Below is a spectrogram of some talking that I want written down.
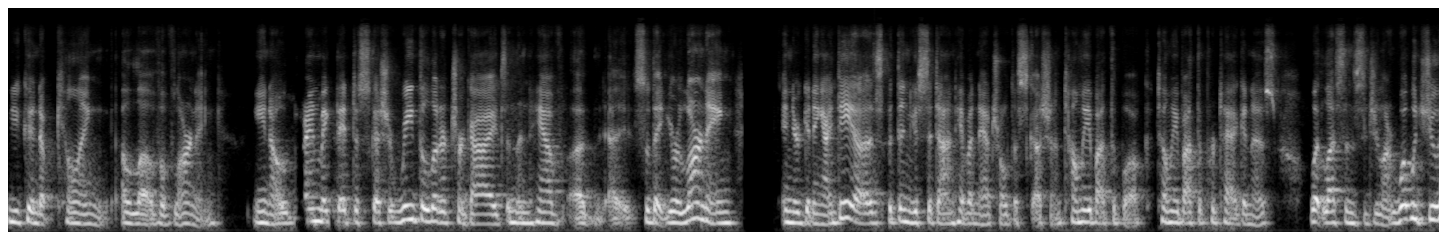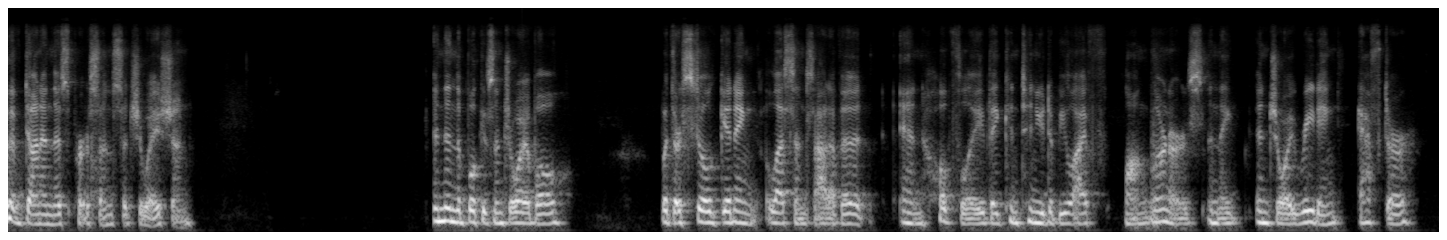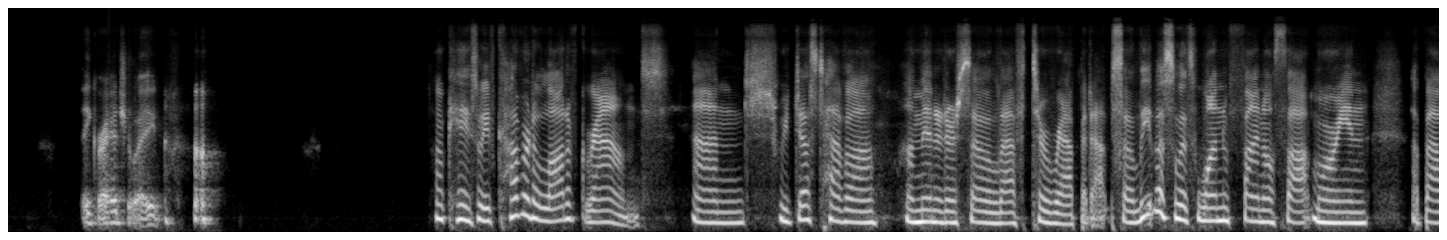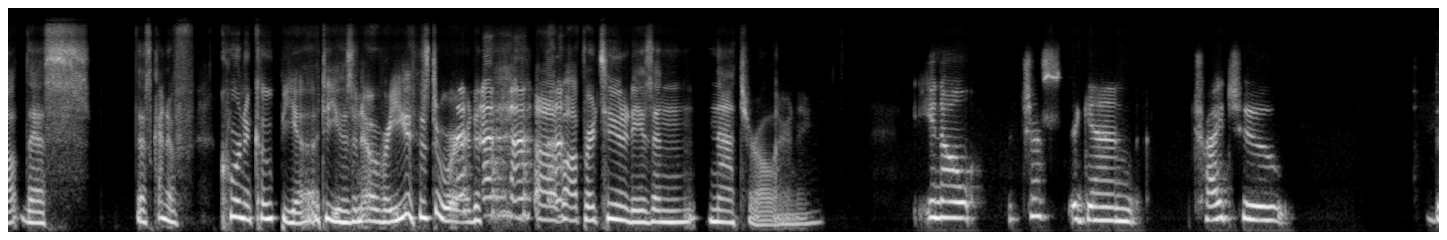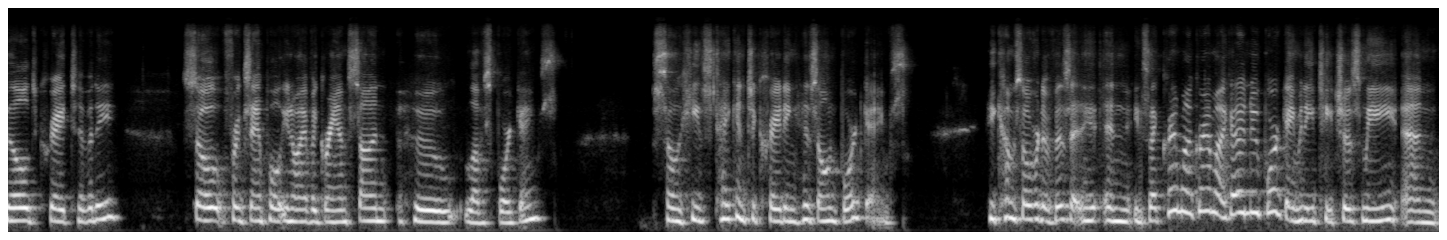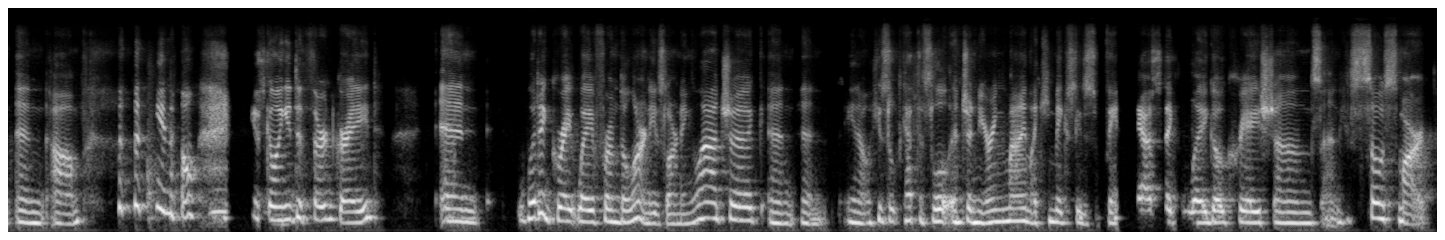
you can end up killing a love of learning. You know, try and make that discussion, read the literature guides, and then have a, a, so that you're learning and you're getting ideas, but then you sit down and have a natural discussion. Tell me about the book. Tell me about the protagonist. What lessons did you learn? What would you have done in this person's situation? And then the book is enjoyable, but they're still getting lessons out of it. And hopefully they continue to be lifelong learners and they enjoy reading after they graduate. okay, so we've covered a lot of ground and we just have a, a minute or so left to wrap it up. So leave us with one final thought, Maureen, about this this kind of cornucopia, to use an overused word, of opportunities in natural learning. You know, just again, try to build creativity. So, for example, you know, I have a grandson who loves board games. So he's taken to creating his own board games. He comes over to visit and he's like, "Grandma, Grandma, I got a new board game," and he teaches me. And and um, you know, he's going into third grade, and what a great way for him to learn. He's learning logic and and you know, he's got this little engineering mind. Like he makes these fantastic Lego creations and he's so smart.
